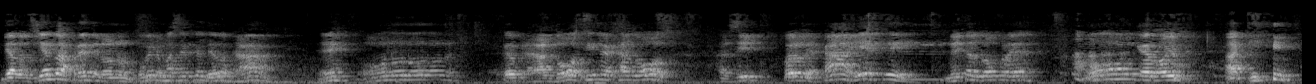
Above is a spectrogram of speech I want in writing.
De a 200 aprende. No, no, póngale más cerca el dedo acá. ¿Eh? No, no, no, no. Pero al 2, tiene acá al 2. Así. Pero de acá, este. Neta el 2 por allá. No, qué rollo. Aquí,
